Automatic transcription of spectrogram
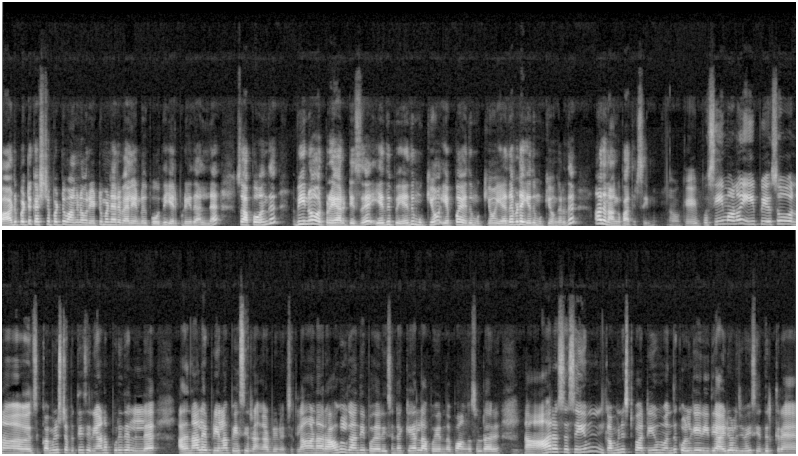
பாடுபட்டு கஷ்டப்பட்டு வாங்கின ஒரு எட்டு மணி நேரம் வேலை என்பது போது ஏற்புடையது அல்ல ஸோ அப்போ வந்து வீணோ ஒரு ப்ரையாரிட்டிஸு எது எது முக்கியம் எப்போ எது முக்கியம் எதை விட எது முக்கியங்கிறது அதை நாங்கள் பார்த்துட்டு செய்வோம். ஓகே. இப்போ சீமானும் இபிஎஸும் நான் கம்யூனிஸ்ட்டை பற்றி சரியான புரிதல் இல்லை. அதனால இப்படியெல்லாம் பேசிடுறாங்க அப்படின்னு வச்சுக்கலாம். ஆனால் ராகுல் காந்தி இப்போ ரீசெண்டாக கேரளா போயிருந்தப்போ அங்கே சொல்கிறாரு நான் ஆர்எஸ்எஸ்ஸையும் கம்யூனிஸ்ட் பார்ட்டியும் வந்து கொள்கை ரீதியாக ஐடியாலஜி வைஸ் எதிர்க்கிறேன்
